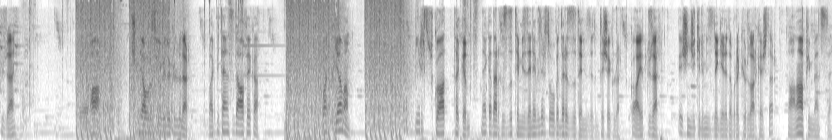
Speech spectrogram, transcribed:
Güzel. Oha! Çin yavrusu gibi döküldüler. Bak bir tanesi de AFK Bak kıyamam. Bir takım ne kadar hızlı temizlenebilirse o kadar hızlı temizledim. Teşekkürler. Gayet güzel. Beşinci kilimizi de geride bırakıyoruz arkadaşlar. Daha ne yapayım ben size?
